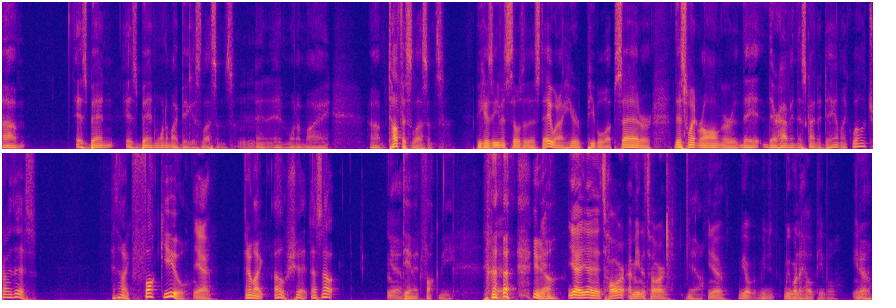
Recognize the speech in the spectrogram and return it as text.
um, has been has been one of my biggest lessons and, and one of my um, toughest lessons. Because even still to this day, when I hear people upset or this went wrong or they they're having this kind of day, I'm like, well, try this, and they're like, fuck you, Yeah. and I'm like, oh shit, that's not. Yeah. Damn it, fuck me. Yeah. you know. Yeah. Yeah. It's hard. I mean, it's hard. Yeah. you know we we, we want to help people you know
